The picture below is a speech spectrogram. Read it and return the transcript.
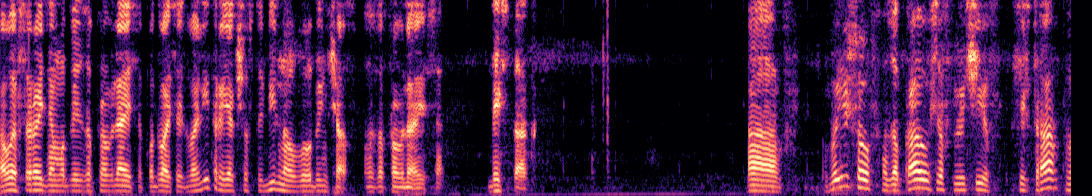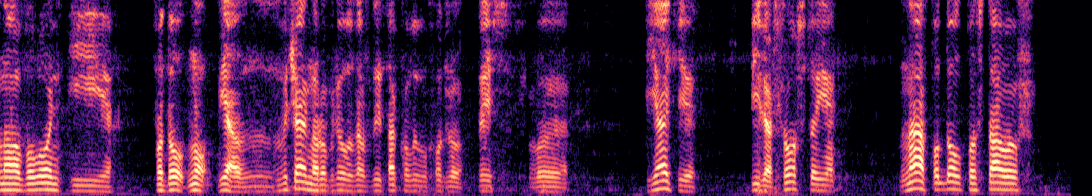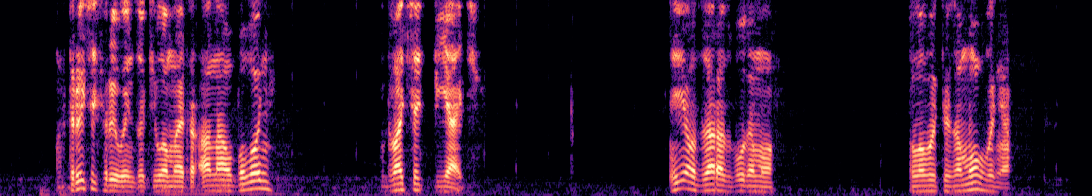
Але в середньому десь заправляюся по 22 літри, якщо стабільно в один час заправляюся. Десь так. А, Вийшов, заправився, включив фільтра на оболонь і подол... Ну, я звичайно роблю завжди так, коли виходжу десь в 5, біля 6. На подол поставив 30 гривень за кілометр, а на оболонь 25. І от зараз будемо ловити замовлення.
